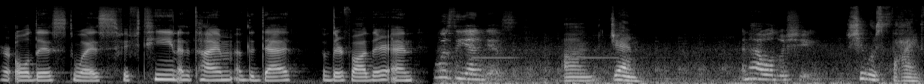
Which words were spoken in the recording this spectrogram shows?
Her oldest was 15 at the time of the death, of their father. And who was the youngest? Um, Jen, And how old was she? she was five.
